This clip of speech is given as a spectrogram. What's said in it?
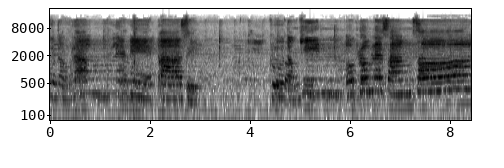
ูต้องรักและเมตตาสิทธิ์ครูต้องคิด อบรมและสั่งสอน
